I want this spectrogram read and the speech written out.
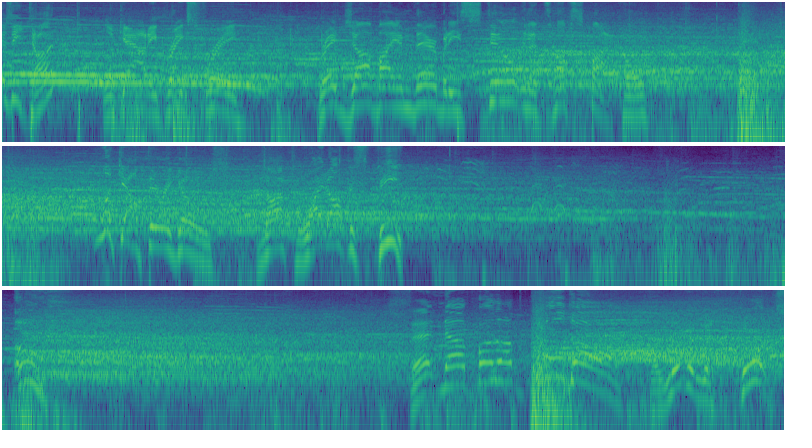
Is he done? Look out, he breaks free. Great job by him there, but he's still in a tough spot, Cole. Look out, there he goes. Knocked right off his feet. Oh. Setting up for the Bulldog. Delivered with force.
